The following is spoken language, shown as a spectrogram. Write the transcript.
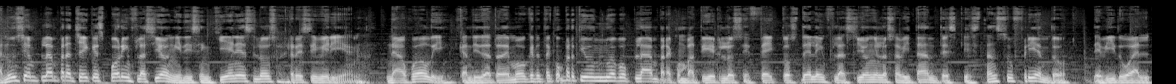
anuncian plan para cheques por inflación y dicen quiénes los recibirían. Now candidata demócrata, compartió un nuevo plan para combatir los efectos de la inflación en los habitantes que están sufriendo debido al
